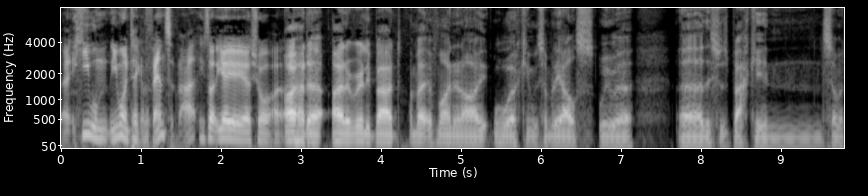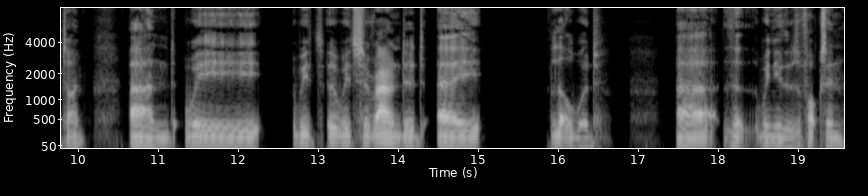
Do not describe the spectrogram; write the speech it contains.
Uh, He will. He won't take offence at that. He's like, "Yeah, yeah, yeah, sure." I had a I had a really bad a mate of mine and I were working with somebody else. We were uh, this was back in summertime, and we we we'd surrounded a little wood uh, that we knew there was a fox in,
